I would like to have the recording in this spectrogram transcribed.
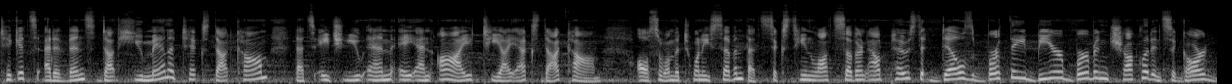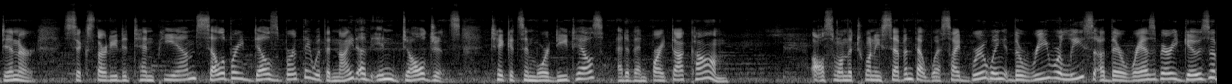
Tickets at events.humanitix.com. That's H U M A N I T I X.com. Also on the 27th at 16 Lots Southern Outpost Dell's Birthday Beer, Bourbon, Chocolate, and Cigar Dinner. 6.30 to 10 p.m. Celebrate Dell's birthday with a night of indulgence. Tickets and more details at eventbrite.com. Also on the 27th at Westside Brewing, the re release of their Raspberry Gose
